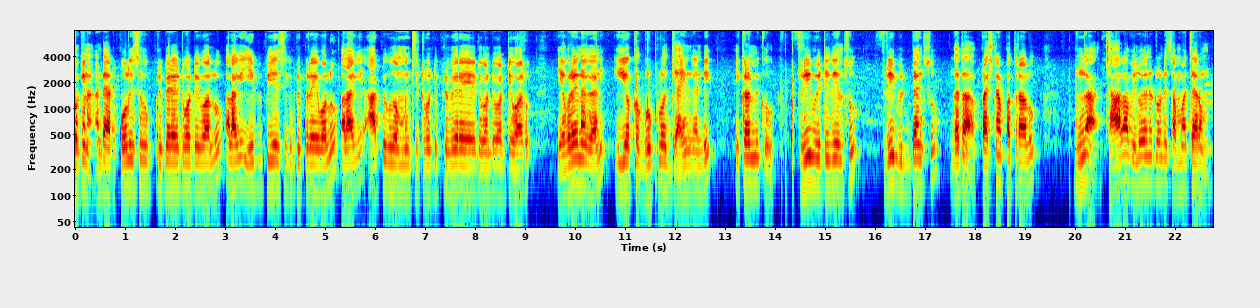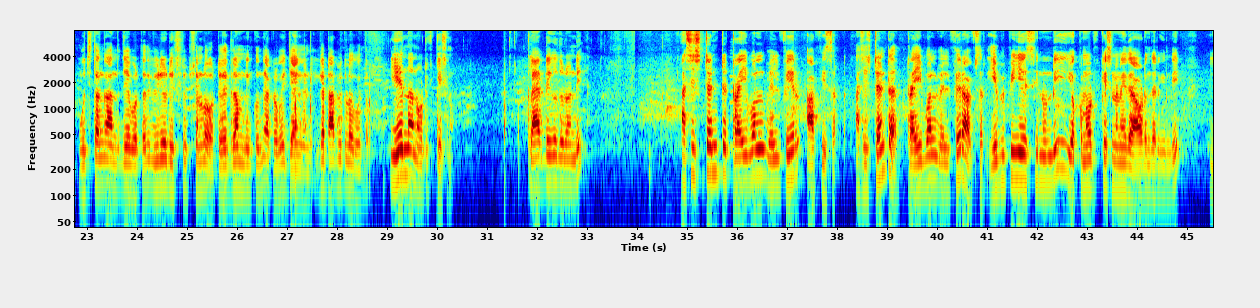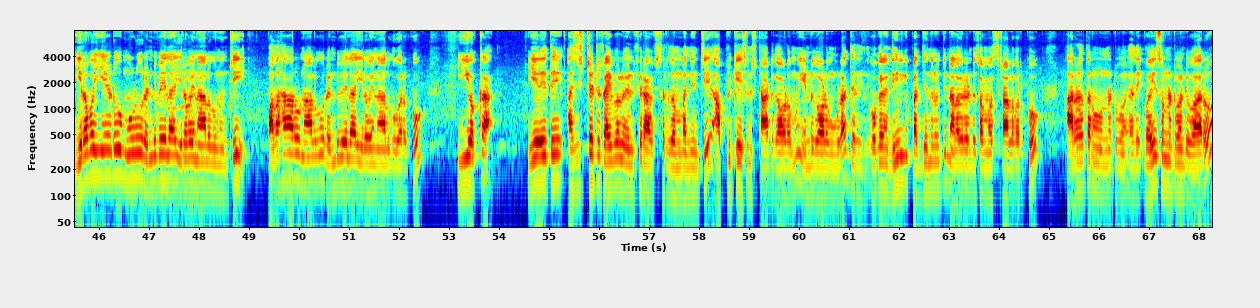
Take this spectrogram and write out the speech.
ఓకేనా? అంటే అటు పోలీసు ప్రిపేర్ అయ్యేటువంటి వాళ్ళు అలాగే ఏపీపీఎస్సికి ప్రిపేర్ అయ్యే వాళ్ళు అలాగే ఆర్పీకి సంబంధించినటువంటి ప్రిపేర్ అయ్యేటువంటి వంటి వారు ఎవరైనా కానీ ఈ యొక్క గ్రూప్లో జాయిన్ కండి. ఇక్కడ మీకు free materials free bit banks గత ప్రశ్న పత్రాలు ఇంకా చాలా విలువైనటువంటి సమాచారం ఉచితంగా అందజేయబడుతుంది. వీడియో డిస్క్రిప్షన్లో టెలిగ్రామ్ లింక్ ఉంది అక్కడ పోయి జాయిన్ కండి. ఇక టాపిక్లోకి వద్దాం ఏందా నోటిఫికేషన్? క్లారిటీగా చూడండి. Assistant tribal welfare officer. Assistant tribal welfare officer. APPSC నుండి ఈ యొక్క నోటిఫికేషన్ అనేది రావడం జరిగింది. ఇరవై ఏడు మూడు రెండు వేల ఇరవై నాలుగు నుంచి పదహారు నాలుగు రెండు వేల ఇరవై నాలుగు వరకు ఈ యొక్క ఏదైతే అసిస్టెంట్ ట్రైబల్ వెల్ఫేర్ ఆఫీసర్ సంబంధించి అప్లికేషన్ స్టార్ట్ కావడము ఎండ్ కావడం కూడా జరిగింది. ఓకేనా దీనికి పద్దెనిమిది నుంచి నలభై రెండు సంవత్సరాల వరకు అర్హతను ఉన్నటువంటి అదే వయసు ఉన్నటువంటి వారు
